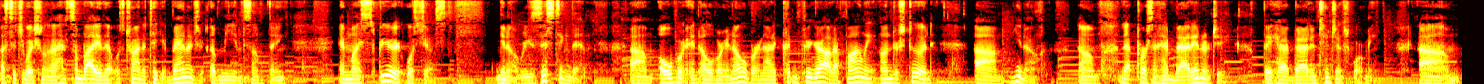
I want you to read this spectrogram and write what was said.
a situation that I had somebody that was trying to take advantage of me in something, and my spirit was just, you know, resisting them um, over and over and over, and I couldn't figure out. I finally understood, um, you know, um, that person had bad energy. They had bad intentions for me. Um,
